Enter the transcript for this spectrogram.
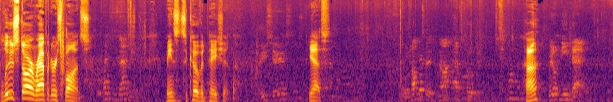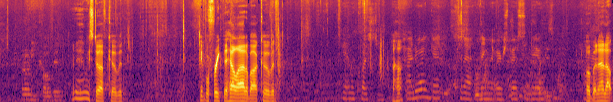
Blue Star Rapid Response means it's a COVID patient. Are you serious? Yes. Tell them to not have COVID. Huh? We don't need that. We don't need COVID. Eh, we still have COVID. People freak the hell out about COVID. I have a question. Uh huh. How do I get to that thing that we were supposed to do? Open that up.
